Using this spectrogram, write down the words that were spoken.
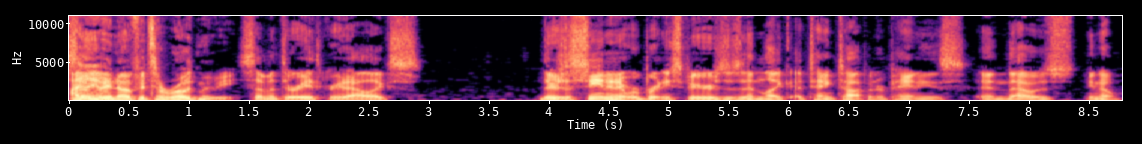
I don't even know if it's a road movie. Seventh or eighth grade, Alex. There's a scene in it where Britney Spears is in like a tank top and her panties, and that was, you know,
